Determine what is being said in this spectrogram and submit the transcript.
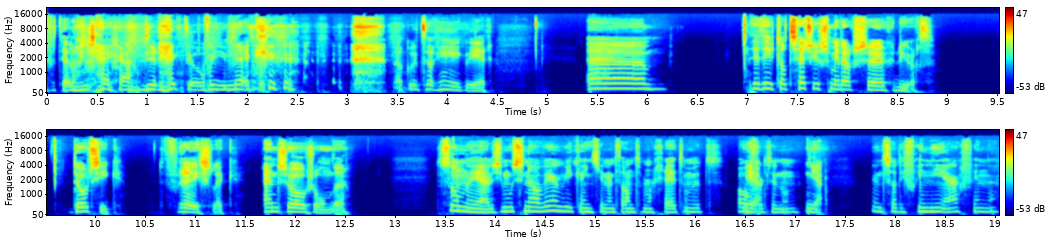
vertellen, want jij gaat direct over je nek. nou goed, daar ging ik weer. Ehm, dit heeft tot zes uur s middags eh, geduurd. Doodziek. Vreselijk. En zo zonde. Zonde, ja. Dus je moet snel weer een weekendje naar tante Margreet om het over Ja. te doen. Ja. En dat zal die vriend niet erg vinden.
